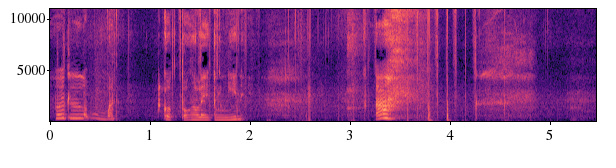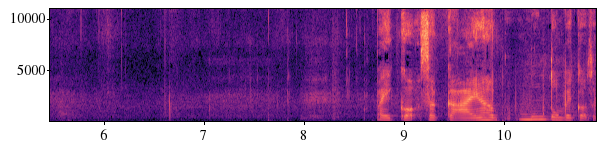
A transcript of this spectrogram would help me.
เฮ้ยแล้วมันกดตรงอะไรตรงนี้เนี่ยอะไปเกาะสกายนะครับ มุ่งตรงไปเกาะส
